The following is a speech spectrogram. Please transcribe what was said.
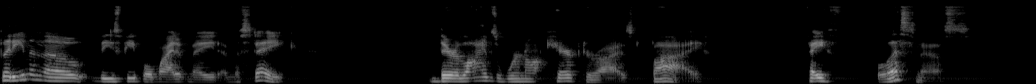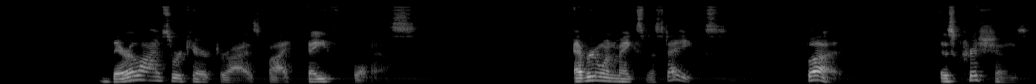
But even though these people might have made a mistake, their lives were not characterized by faithlessness their lives were characterized by faithfulness. Everyone makes mistakes, but as Christians,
